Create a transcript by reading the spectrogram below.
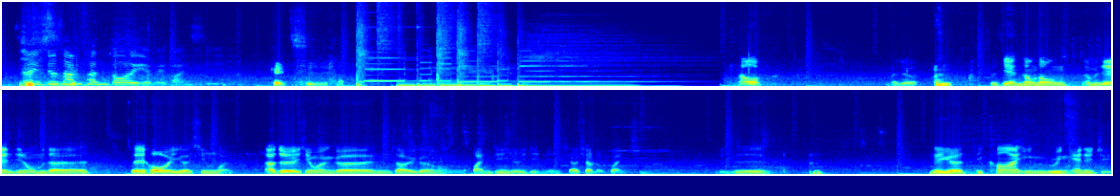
所以就算喷多了也没关系，可以吃。好，那就 时间匆匆，我们今天进入我们的最后一个新闻。那最后一个新闻跟稍微跟环境有一点点小小的关系，就是 那个 decline in green energy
